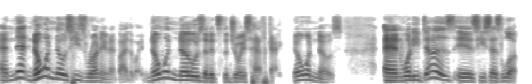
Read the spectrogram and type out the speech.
And then no one knows he's running it by the way. No one knows that it's the Joyce Heth guy. No one knows. And what he does is he says, "Look,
